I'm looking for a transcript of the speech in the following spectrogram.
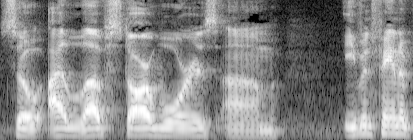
So I love Star Wars. Um, even Phantom,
